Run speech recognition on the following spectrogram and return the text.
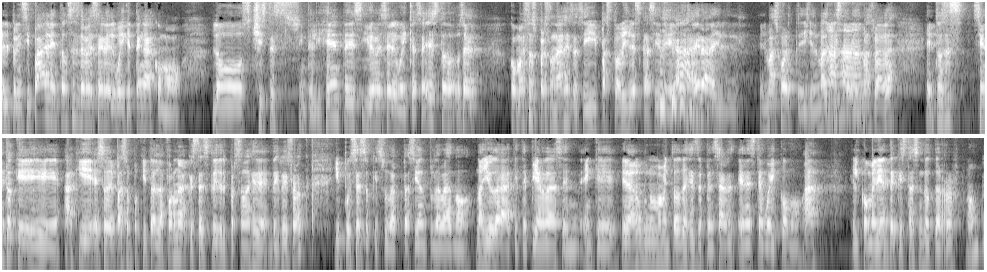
el principal, entonces debe ser el güey que tenga como los chistes inteligentes y debe ser el güey que hace esto, o sea, como estos personajes así pastoriles casi de, ah, era el, más fuerte y el más visto y el más bla, bla. Entonces siento que aquí eso le pasa un poquito a la forma en la que está escrito el personaje de, Chris Rock y pues eso que su actuación pues la verdad no, no ayuda a que te pierdas en, en que en algún momento dejes de pensar en este güey como, ah, el comediante que está haciendo terror, ¿no?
